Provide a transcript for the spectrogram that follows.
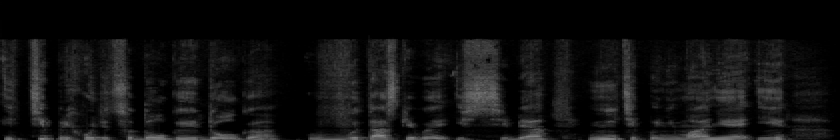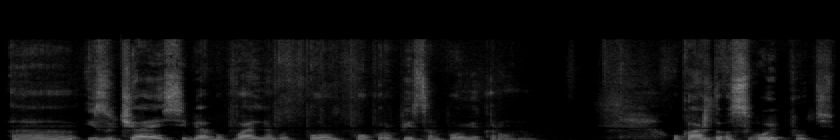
идти приходится долго и долго, вытаскивая из себя нити понимания и изучая себя буквально вот по, по крупицам, по микронам. У каждого свой путь.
